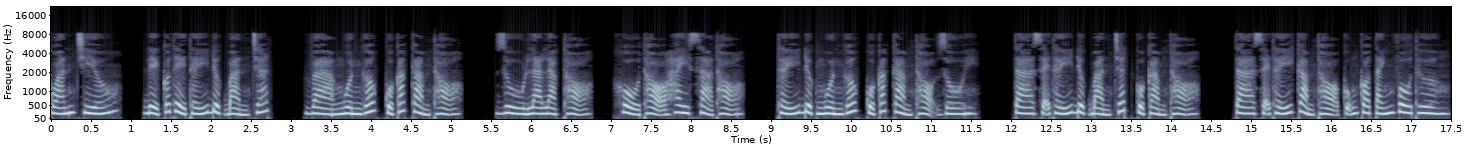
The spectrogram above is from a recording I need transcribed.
Quán chiếu, để có thể thấy được bản chất, và nguồn gốc của các cảm thọ. Dù là lạc thọ, khổ thọ hay xả thọ. Thấy được nguồn gốc của các cảm thọ rồi. Ta sẽ thấy được bản chất của cảm thọ. Ta sẽ thấy cảm thọ cũng có tánh vô thường.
